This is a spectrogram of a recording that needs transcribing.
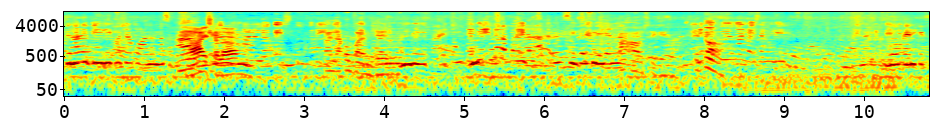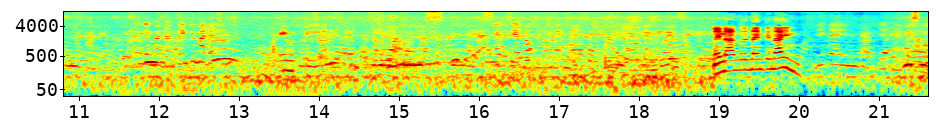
pinakipili ko siya kung ano mas Ah, isa lang. Kala ko bundle. Hindi pa. Hindi po siya bundle. Single-single lang. Oo, sige. Ito. Yung MP po ng camera. Sige madam. Thank you madam. MP. Ito? 999. Dito yung charger mismo.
